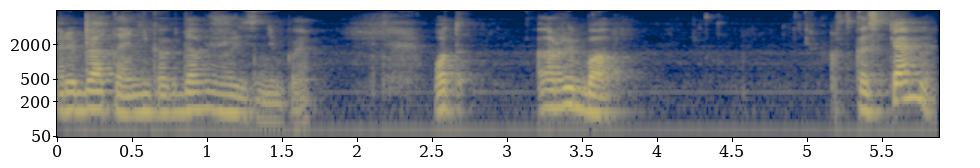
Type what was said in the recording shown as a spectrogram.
Ребята, я никогда в жизни бы. Вот рыба с костями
